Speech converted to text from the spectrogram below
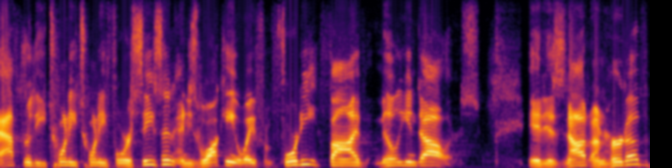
after the 2024 season, and he's walking away from $45 million. It is not unheard of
